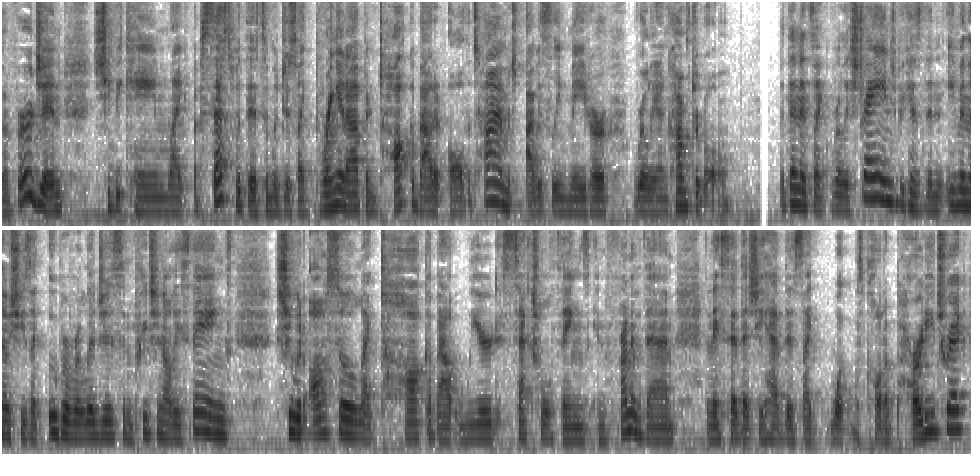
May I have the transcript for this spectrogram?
a virgin, she became like obsessed with this and would just like bring it up and talk about it all the time, which obviously made her really uncomfortable. But then it's like really strange because then even though she's like uber religious and preaching all these things, she would also like talk about weird sexual things in front of them. And they said that she had this like what was called a party trick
